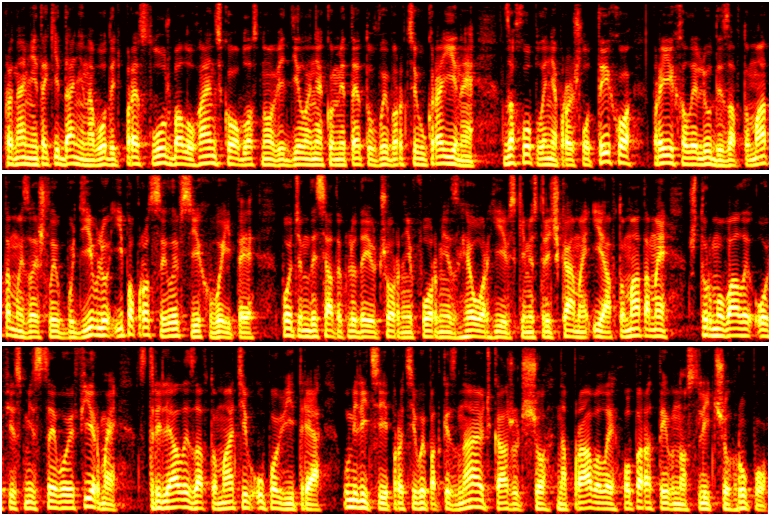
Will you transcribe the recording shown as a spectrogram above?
Принаймні такі дані наводить прес-служба Луганського обласного відділення комітету виборців України. Захоплення пройшло тихо. Приїхали люди з автоматами, зайшли в будівлю і попросили всіх вийти. Потім десяток людей у чорній формі з георгіївськими стрічками і автоматами штурмували офіс місцевої фірми, стріляли з автоматів у повітря. У міліції про ці випадки знають, кажуть, що направили оперативно слідчу групу.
